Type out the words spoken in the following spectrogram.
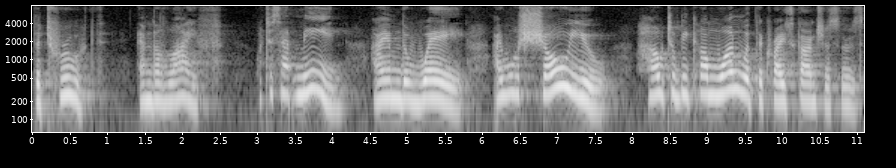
the truth, and the life. What does that mean? I am the way. I will show you how to become one with the Christ consciousness.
